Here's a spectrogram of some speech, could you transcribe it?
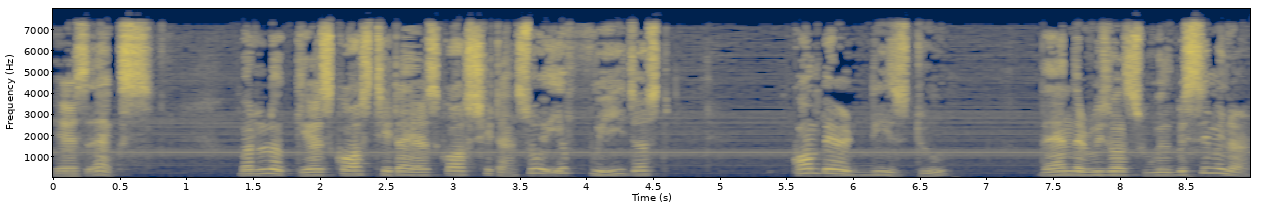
Here's x. But look here's cos theta here's cos theta. So if we just compare these two then the results will be similar.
